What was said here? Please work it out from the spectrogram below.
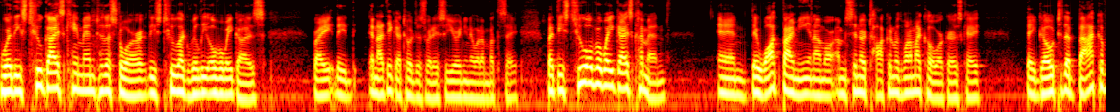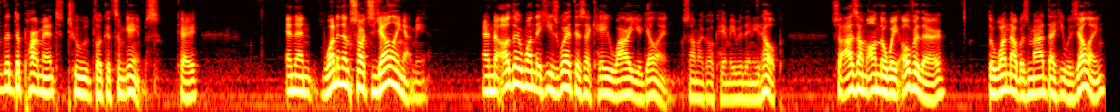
where these two guys came into the store. These two like really overweight guys, right? They and I think I told you this already, so you already know what I'm about to say. But these two overweight guys come in, and they walk by me, and I'm I'm sitting there talking with one of my coworkers. Okay, they go to the back of the department to look at some games. Okay, and then one of them starts yelling at me, And the other one that he's with is like, hey, why are you yelling? So I'm like, okay, maybe they need help. So as I'm on the way over there, the one that was mad that he was yelling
